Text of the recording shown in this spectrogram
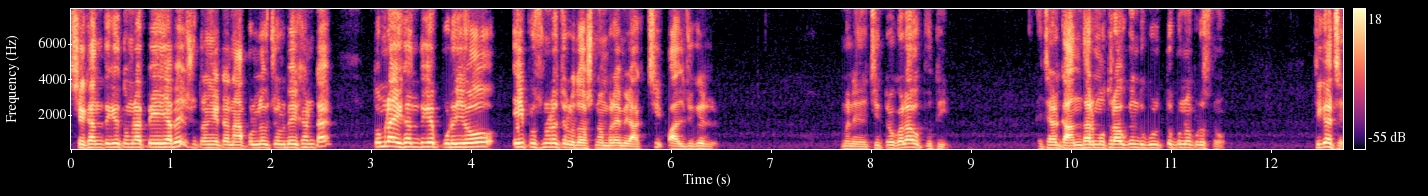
সেখান থেকে তোমরা পেয়ে যাবে, সুতরাং এটা না পড়লেও চলবে এখানটায়। তোমরা এখান থেকে পড়েও এই প্রশ্নটা চলো, দশ নম্বরে আমি রাখছি, পাল যুগের মানে চিত্রকলা ও পুঁথি। এছাড়া গান্ধার মথুরাও কিন্তু গুরুত্বপূর্ণ প্রশ্ন। ঠিক আছে?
